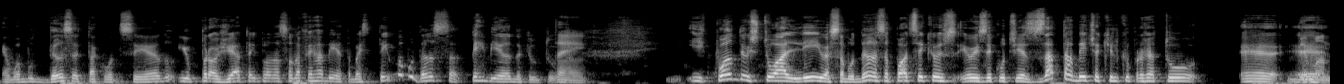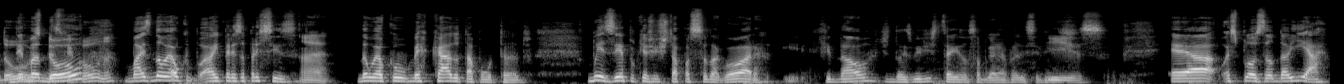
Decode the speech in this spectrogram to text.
É uma mudança que está acontecendo e o projeto é a implantação da ferramenta, mas tem uma mudança permeando aquilo tudo. Tem. E quando eu estou alheio a essa mudança, pode ser que eu, eu execute exatamente aquilo que o projeto é, demandou, é, demandou né? mas não é o que a empresa precisa. É. Não é o que o mercado está apontando. Um exemplo que a gente está passando agora, final de 2023, nós estamos gravando esse vídeo. Isso. É a explosão da IA.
